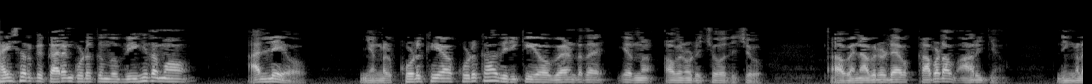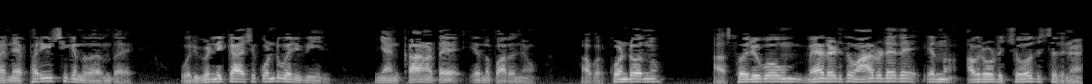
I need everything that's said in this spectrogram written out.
ഖൈസർക്ക് കരം കൊടുക്കുന്നത് വിഹിതമോ അല്ലയോ? ഞങ്ങൾ കൊടുക്കുകയോ കൊടുക്കാതിരിക്കുകയോ വേണ്ടത് എന്ന് അവനോട് ചോദിച്ചു. അവൻ അവരുടെ കപടം അറിഞ്ഞു. നിങ്ങൾ എന്നെ പരീക്ഷിക്കുന്നതെന്ത് ഒരു വെള്ളിക്കാശ് കൊണ്ടുവരുവീൻ? ഞാൻ കാണട്ടെ എന്ന് പറഞ്ഞു. അവർ കൊണ്ടുവന്നു. ആ സ്വരൂപവും മേലെഴുത്തും ആരുടേത് എന്ന് അവരോട് ചോദിച്ചതിന്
